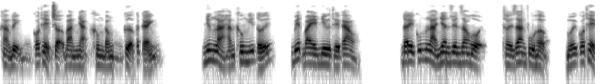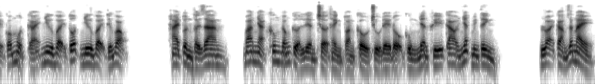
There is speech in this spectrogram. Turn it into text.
khẳng định có thể trợ ban nhạc không đóng cửa cất cánh. Nhưng là hắn không nghĩ tới biết bay như thế cao. Đây cũng là nhân duyên giao hội thời gian phù hợp mới có thể có một cái như vậy tốt như vậy tiếng vọng. Hai tuần thời gian ban nhạc không đóng cửa liền trở thành toàn cầu chủ đề độ cùng nhân khí cao nhất minh tinh. Loại cảm giác này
